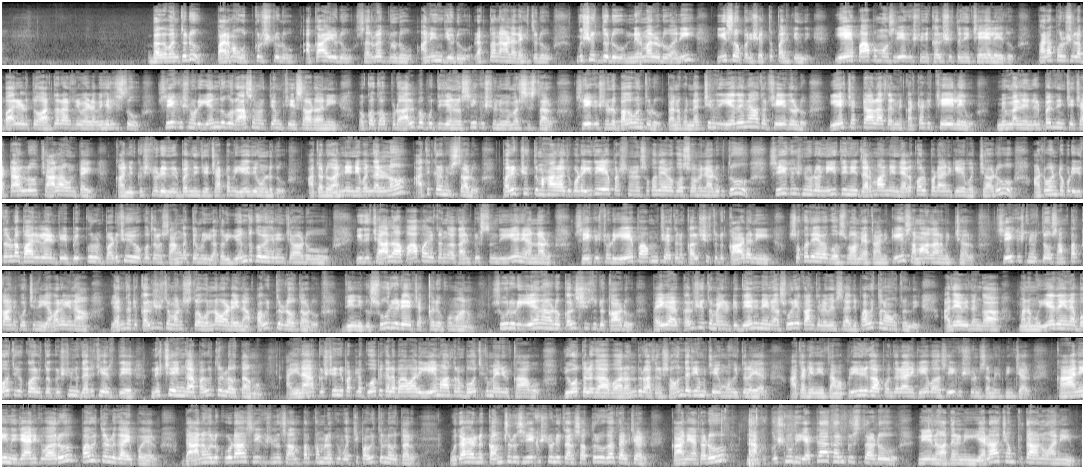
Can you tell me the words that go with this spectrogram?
భగవంతుడు పరమ ఉత్కృష్టుడు అకాయుడు సర్వజ్ఞుడు అనింద్యుడు రక్తనాళరహితుడు విశుద్ధుడు నిర్మలుడు అని ఈశోపనిషత్తు పలికింది. ఏ పాపము శ్రీకృష్ణుని కలుషితుని చేయలేదు. పరపురుషుల భార్యలతో అర్ధరాత్రి వేళ విహరిస్తూ శ్రీకృష్ణుడు ఎందుకు రాసనృత్యం చేశాడు అని ఒక్కొక్కప్పుడు అల్పబుద్ధి జనులు శ్రీకృష్ణుని విమర్శిస్తారు. శ్రీకృష్ణుడు భగవంతుడు తనకు నచ్చినది ఏదైనా అతడు చేయగలడు. ఏ చట్టాలు అతన్ని కట్టడి చేయలేవు. మిమ్మల్ని నిర్బంధించే చట్టాల్లో చాలా ఉంటాయి. కానీ కృష్ణుడి నిర్బంధించే చట్టం ఏది ఉండదు. అతడు అన్ని నిబంధనలను అతిక్రమిస్తాడు. పరీక్షిత్ మహారాజు కూడా ఇదే ప్రశ్నను సుఖదేవ గోస్వామిని అడుగుతూ శ్రీకృష్ణుడు నీతిని ధర్మాన్ని నెలకొల్పడానికే వచ్చాడు. అటువంటిప్పుడు ఇతరుల భార్యలేంటి? పెక్కును పడుచు యువకుల సాంగత్యంలో అతడు ఎందుకు విహరించాడు? ఇది చాలా పాపాయుతంగా కనిపిస్తుంది అని అన్నాడు. శ్రీకృష్ణుడు ఏ పాపం చేతను కలుషితుడు కాడని సుఖదేవ గోస్వామి అతనికి సమాధానమిచ్చారు. శ్రీకృష్ణుడితో సంపర్కానికి వచ్చిన ఎవరైనా ఎంతటి కలుషిత మనసుతో ఉన్నవాడైనా పవిత్రుడవుతాడు. దీనికి సూర్యుడే చక్కని ఉపమానం. సూర్యుడు ఏనాడు కలుషితుడు కాడు. పైగా కలుషితమైనటి దేనినైనా సూర్యకాంతిలో వేస్తే అది పవిత్రమవుతుంది. అదేవిధంగా మనము ఏదైనా భౌతిక కోరికతో కృష్ణుని దరిచేరితే నిశ్చయంగా పవిత్రులవుతాము. అయినా కృష్ణుని పట్ల గోపికల భావాలు ఏమాత్రం భౌతికమైనవి కావు. యువతులుగా వారందరూ అతని సౌందర్యం చే మోహితులయ్యారు. అతడిని తమ ప్రియునిగా పొందడానికే వారు శ్రీకృష్ణుని సమర్పించారు. కానీ నిజానికి వారు పవిత్రులుగా అయిపోయారు. దానవులు కూడా శ్రీకృష్ణుని సంపర్కంలోకి వచ్చి పవిత్రులవుతారు. ఉదాహరణ కంసుడు శ్రీకృష్ణుడిని తన శత్రువుగా తలిచాడు. కానీ అతడు నాకు కృష్ణుడు ఎట్లా కనిపిస్తాడు? నేను అతనిని ఎలా చంపుతాను అని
